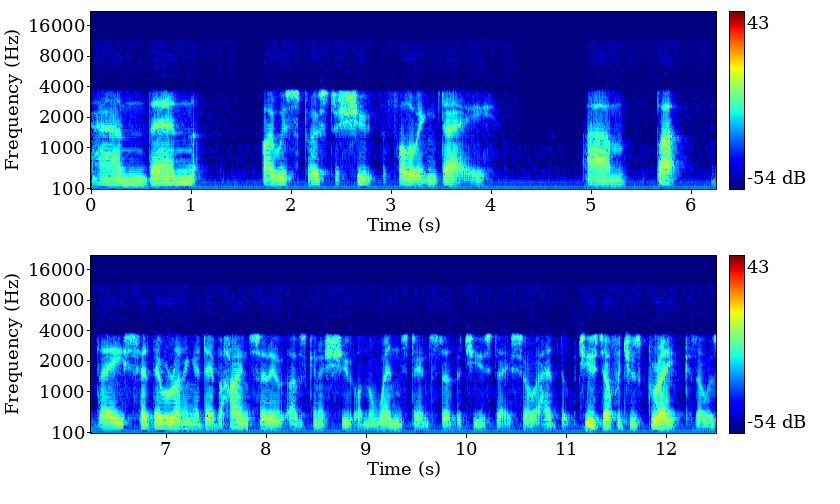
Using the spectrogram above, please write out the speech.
And then I was supposed to shoot the following day, um, but they said they were running a day behind, so they, I was going to shoot on the Wednesday instead of the Tuesday. So I had the Tuesday off, which was great because I was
